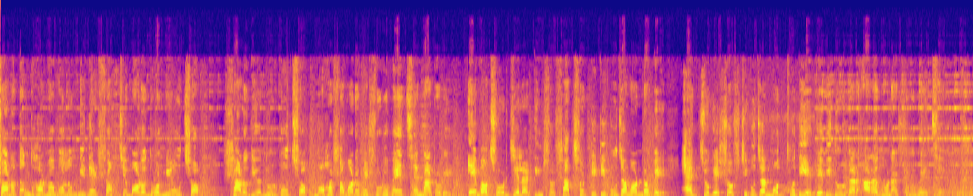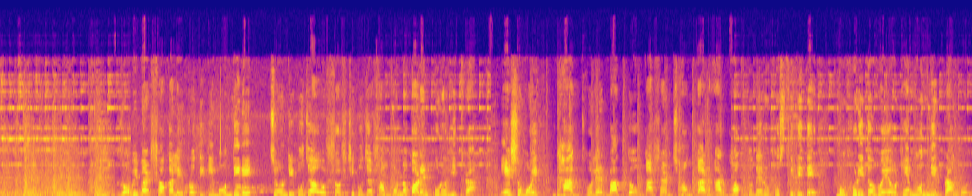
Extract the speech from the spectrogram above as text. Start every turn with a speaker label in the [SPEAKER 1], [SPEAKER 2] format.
[SPEAKER 1] ধর্মাবলম্বীদের সবচেয়ে বড় ধর্মীয় উৎসব, শারদীয় দুর্গোৎসব মহাসমারোহে শুরু হয়েছে নাটোরে। এবছর জেলার তিনশো সাতষট্টিটি পূজা মণ্ডপে একযোগে ষষ্ঠী পূজার মধ্য দিয়ে দেবী দুর্গার আরাধনা শুরু হয়েছে। রবিবার সকালে প্রতিটি মন্দিরে চণ্ডী পূজা ও ষষ্ঠী পূজা সম্পন্ন করেন পুরোহিতরা। এ সময় ঢাক ঢোলের বাদ্য, কাঁসার ঝংকার আর ভক্তদের উপস্থিতিতে মুখরিত হয়ে ওঠে মন্দির প্রাঙ্গণ।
